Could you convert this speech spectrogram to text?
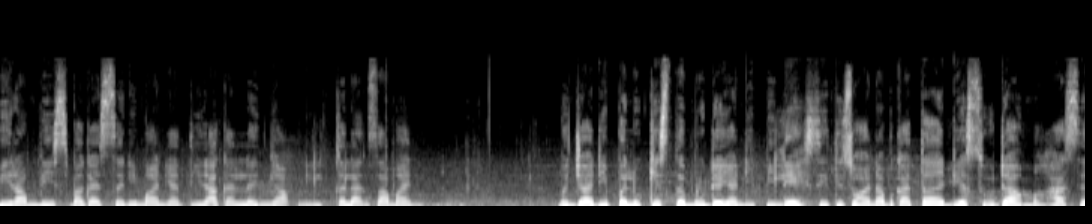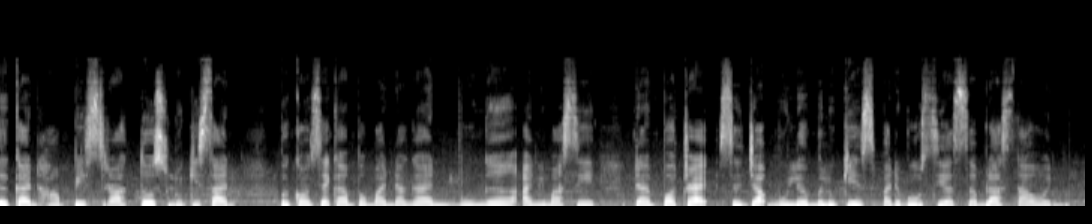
P. Ramlee sebagai seniman yang tidak akan lenyap di telan zaman. Menjadi pelukis termuda yang dipilih, Siti Suhana berkata dia sudah menghasilkan hampir 100 lukisan berkonsepkan pemandangan, bunga, animasi dan potret sejak mula melukis pada berusia 11 tahun.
